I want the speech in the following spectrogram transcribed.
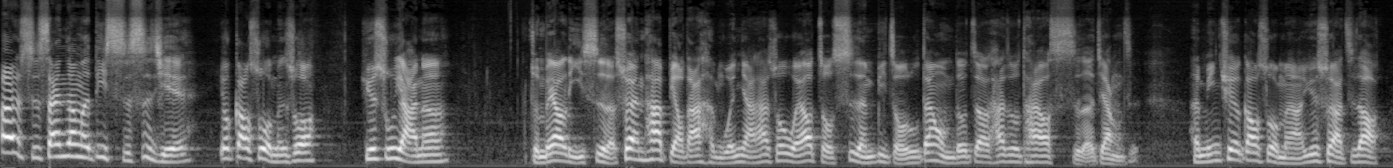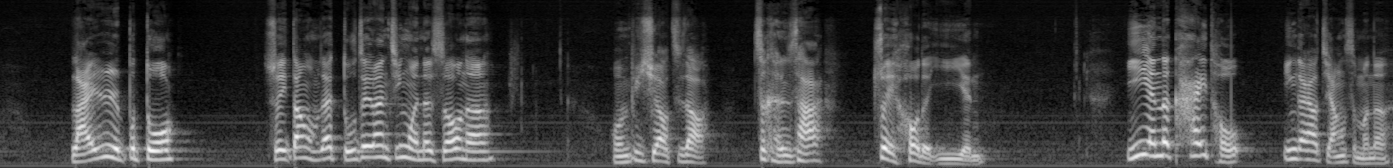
二十三章的第十四节又告诉我们说，约书亚呢准备要离世了。虽然他表达很文雅，他说我要走世人必走路，但我们都知道他说他要死了这样子，很明确告诉我们啊，约书亚知道。来日不多，所以当我们在读这段经文的时候呢，我们必须要知道，这可能是他最后的遗言。遗言的开头应该要讲什么呢？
